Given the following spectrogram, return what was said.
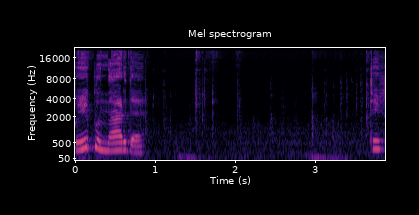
Bıyıklı nerede? Tek...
